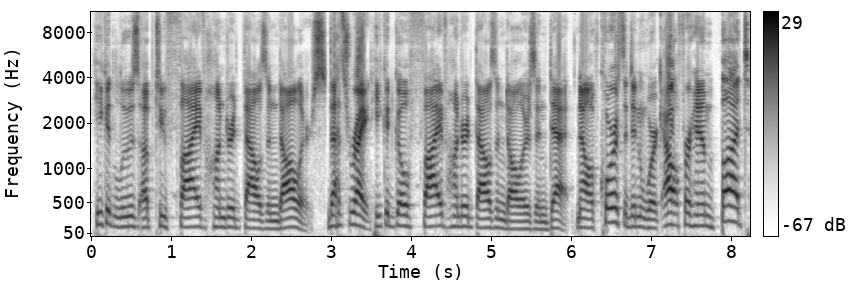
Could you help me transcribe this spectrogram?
he could lose up to $500,000. That's right, he could go $500,000 in debt. Now, of course, it didn't work out for him, but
